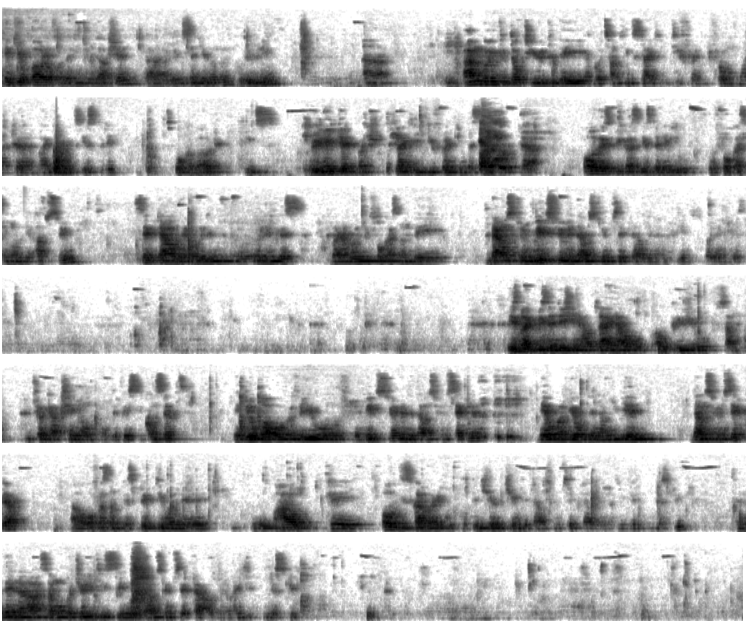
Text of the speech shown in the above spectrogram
Thank you, Paolo, for that introduction. Uh, ladies and gentlemen, good evening. Uh, I'm going to talk to you today about something slightly different from what uh, my colleagues yesterday spoke about. It's related but slightly different in the sense that uh, all the speakers yesterday were focusing on the upstream sector the oil and, oil and gas, but I'm going to focus on the downstream, midstream and downstream sector of the oil and gas. This is my presentation outline. I'll, I'll give you some introduction on, on the basic concepts, the global overview of the midstream and the downstream segment, the overview of the Namibian downstream sector. I'll offer some perspective on the, how the oil discovery could potentially change the downstream sector of the industry, and then uh, some opportunities in the downstream sector of the Namibian industry.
